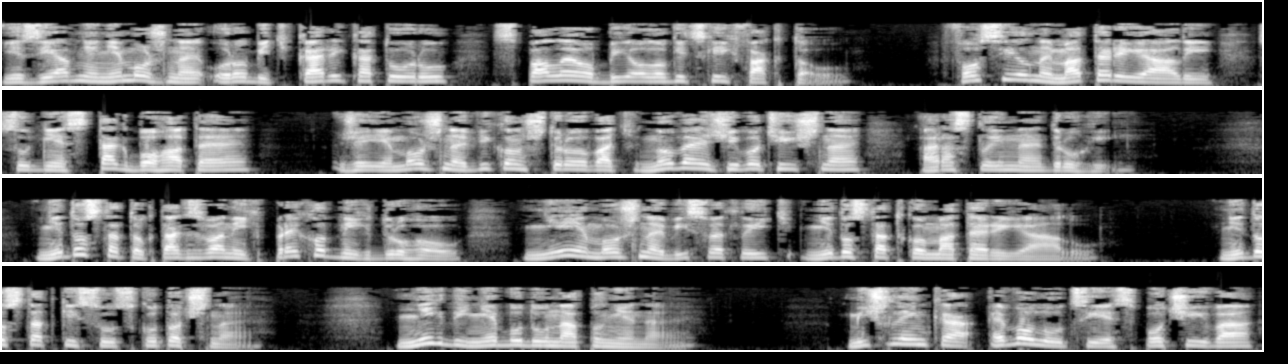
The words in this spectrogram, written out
Je zjavne nemožné urobiť karikatúru z paleobiologických faktov. Fosílne materiály sú dnes tak bohaté, že je možné vykonštruovať nové živočíšne a rastlinné druhy. Nedostatok tzv. prechodných druhov nie je možné vysvetliť nedostatkom materiálu. Nedostatky sú skutočné. Nikdy nebudú naplnené. Myšlienka evolúcie spočíva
